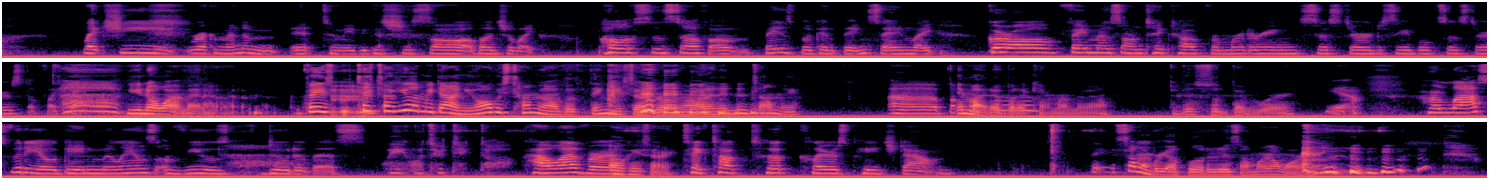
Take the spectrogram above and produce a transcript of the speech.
like, she recommended it to me because she saw a bunch of like posts and stuff on Facebook and things saying like girl famous on TikTok for murdering sister, disabled sister, stuff like that. you know what, man? Facebook, TikTok, you let me down. You always tell me all the things that are going on, and it didn't tell me. Uh, It might have, but I can't remember now. This was in February. Yeah. Her last video gained millions of views due to this. Wait, what's her TikTok? However, Okay, sorry. TikTok took Claire's page down. Someone re-uploaded it somewhere. Don't worry.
